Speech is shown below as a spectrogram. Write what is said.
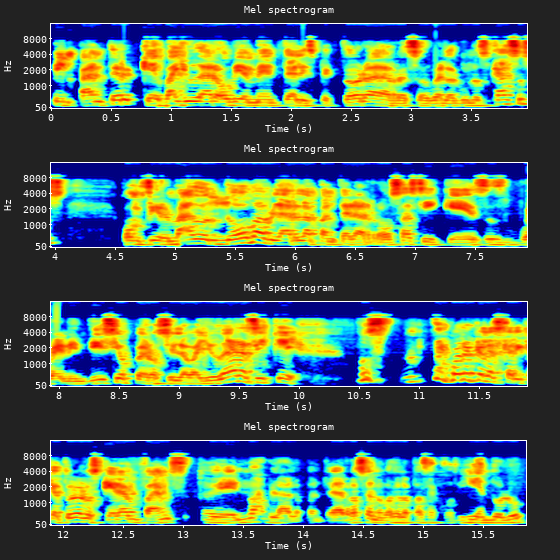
Pink Panther, que va a ayudar obviamente al inspector a resolver algunos casos. Confirmado, no va a hablar la Pantera Rosa, así que eso es buen indicio, pero sí le va a ayudar, así que, pues, ¿se acuerdan que las caricaturas, los que eran fans, eh, no hablaba la Pantera Rosa, nomás se la pasa jodiéndolo,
